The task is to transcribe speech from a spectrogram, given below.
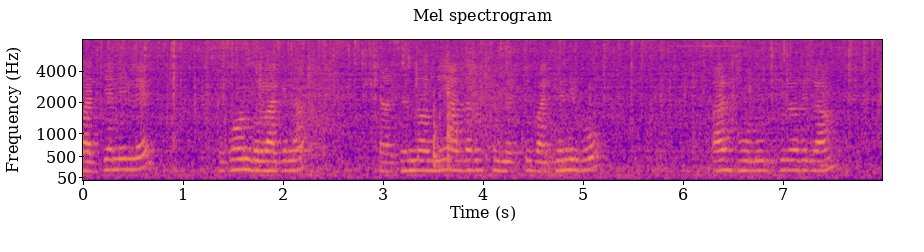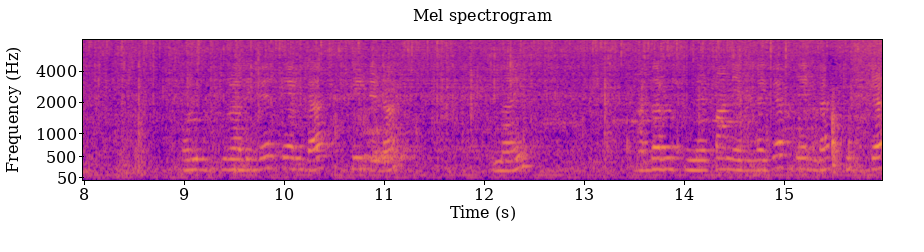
বাজিয়ে নিলে গন্ধ লাগে না, তার জন্য আমি আদা রসুন একটু বাজিয়ে নিব। আর হলুদ গুঁড়া দিলাম। হলুদ গুঁড়া দিলে তেলটা ছিটে না। নাই। আদা রসুনের পানির লাগে তেলটা ছিটটা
